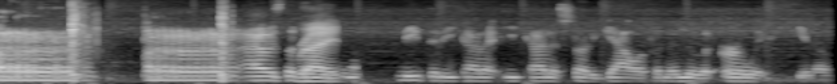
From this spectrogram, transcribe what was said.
I always thought Right. that was neat that he kind of he kind of started galloping into it early, you know.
